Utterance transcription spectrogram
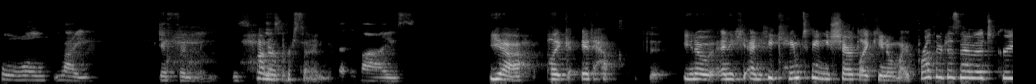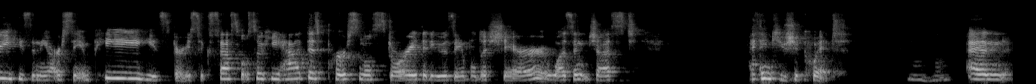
whole life differently. This- this 100%. set of eyes. Yeah, like it, ha- you know, and he, and he came to me and he shared like, you know, my brother doesn't have a degree. He's in the RCMP. He's very successful. So he had this personal story that he was able to share. It wasn't just, I think you should quit. Mhm. And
